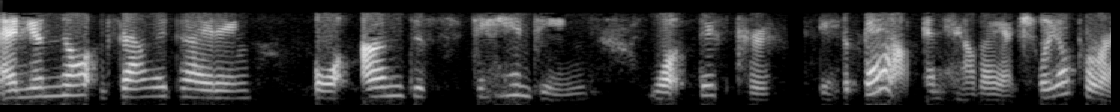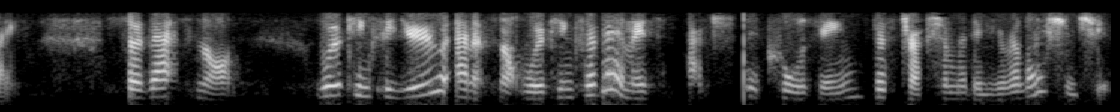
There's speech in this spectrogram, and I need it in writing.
and you're not validating or understanding what this person is about and how they actually operate. So that's not working for you and it's not working for them. It's actually causing destruction within your relationship.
